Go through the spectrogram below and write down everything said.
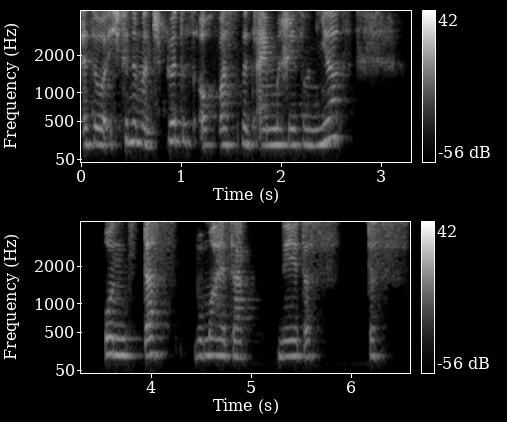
also ich finde, man spürt es auch, was mit einem resoniert. Und das, wo man halt sagt, nee, das, das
